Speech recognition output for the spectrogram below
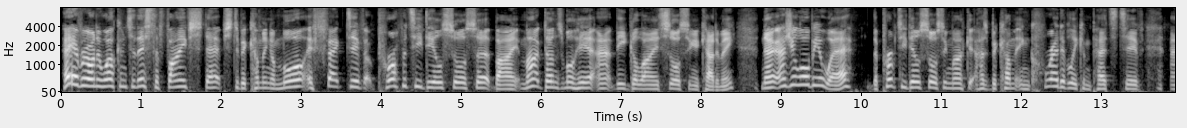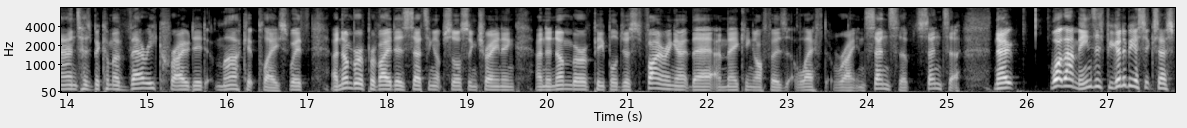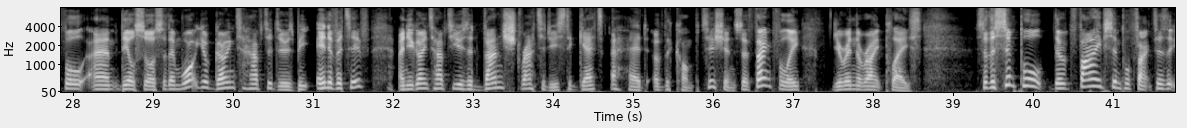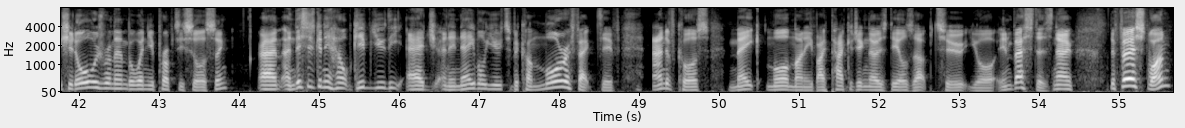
Hey everyone and welcome to this, the 5 steps to becoming a more effective property deal sourcer by Mark Dunsmore here at the Goliath Sourcing Academy. Now as you'll all be aware, the property deal sourcing market has become incredibly competitive and has become a very crowded marketplace with a number of providers setting up sourcing training and a number of people just firing out there and making offers left, right and center. Now what that means is if you're going to be a successful um, deal sourcer, then what you're going to have to do is be innovative and you're going to have to use advanced strategies to get ahead of the competition. So thankfully, you're in the right place. So the simple, there are five simple factors that you should always remember when you're property sourcing. Um, and this is going to help give you the edge and enable you to become more effective and, of course, make more money by packaging those deals up to your investors. Now, the first one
